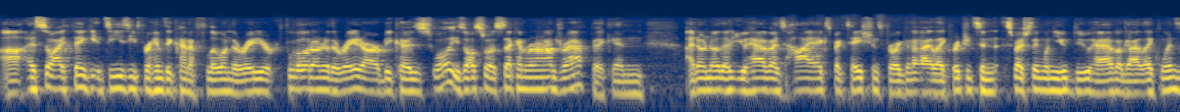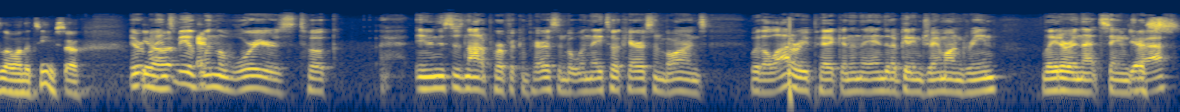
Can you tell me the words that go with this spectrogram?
Uh, and so I think it's easy for him to kind of float on the radar, float under the radar because, well, he's also a second round draft pick, and I don't know that you have as high expectations for a guy like Richardson, especially when you do have a guy like Winslow on the team. So it reminds know, me of and, when the Warriors took, and this is not a perfect comparison, but when they took Harrison Barnes with a lottery pick, and then they ended up getting Draymond Green later in that same yes. draft.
